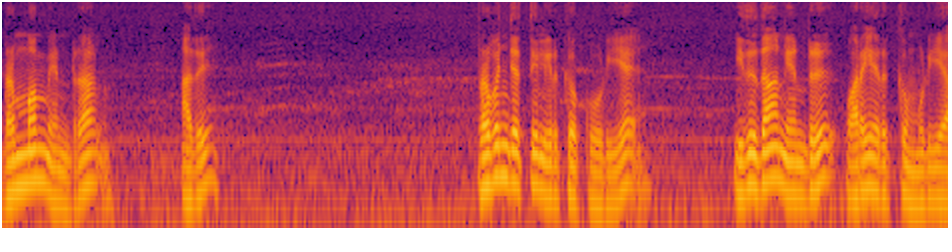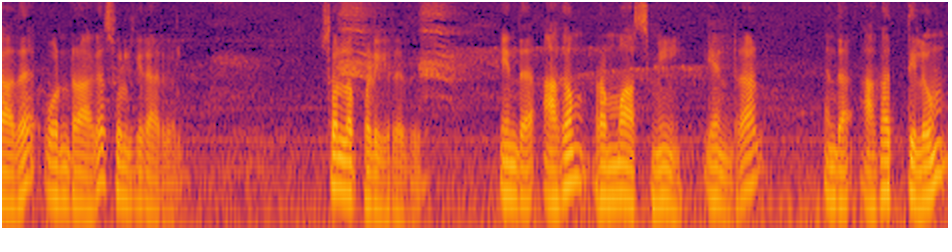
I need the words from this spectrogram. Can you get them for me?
பிரம்மம் என்றால் அது பிரபஞ்சத்தில் இருக்கக்கூடிய இதுதான் என்று வரையறுக்க முடியாத ஒன்றாக சொல்கிறார்கள். சொல்லப்படுகிறது. இந்த அகம் பிரம்மாஸ்மி என்றால் இந்த அகத்திலும்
